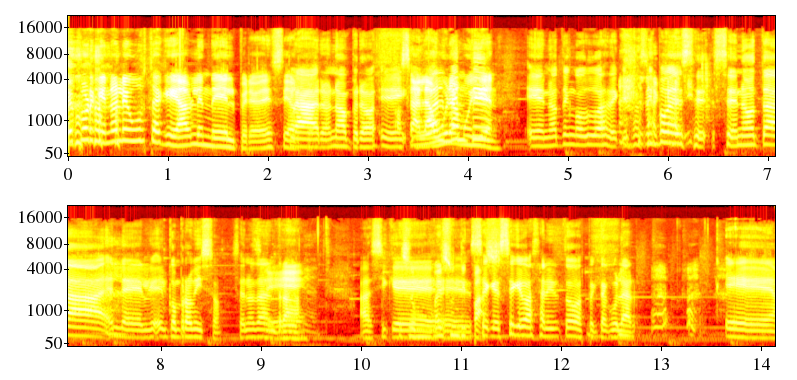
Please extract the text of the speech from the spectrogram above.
Es porque no le gusta que hablen de él, pero es cierto. Claro, no, pero. Eh, O sea, labura muy bien. eh, no tengo dudas de que es así porque se, se nota el, el- el compromiso, se nota Sí. entrada. Así que, Es un- es un eh, sé que sé que va a salir todo espectacular. Eh,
